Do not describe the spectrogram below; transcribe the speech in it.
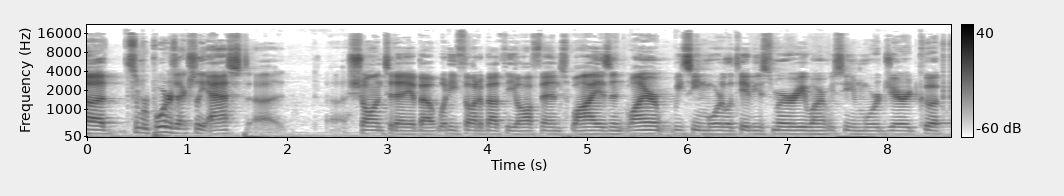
uh, some reporters actually asked uh, uh, Sean today about what he thought about the offense. Why isn't why aren't we seeing more Latavius Murray? Why aren't we seeing more Jared Cook?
